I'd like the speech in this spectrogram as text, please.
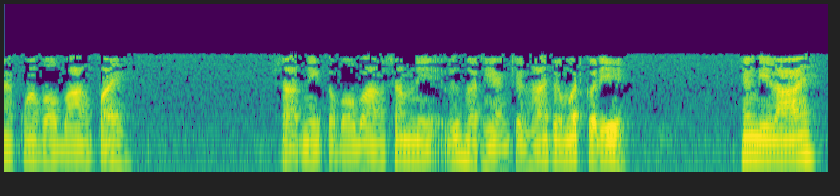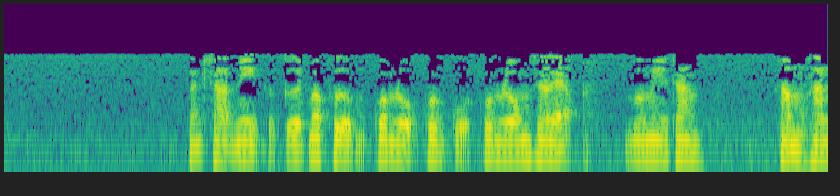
นาดว่าเบาบางไป ชาตินี่กับเบาบางซ้ำนี่หรือเหือดแหงจนหายไปหมดก็ดีแห่งดีร้ายพันชาตินี่ก็เกิดมาเพิ่มควมโลภควมโกรธควมหลงซะแล้วว่ามีทั้งห่ำหัน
